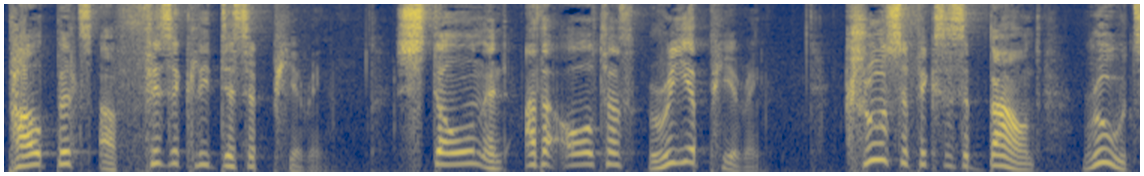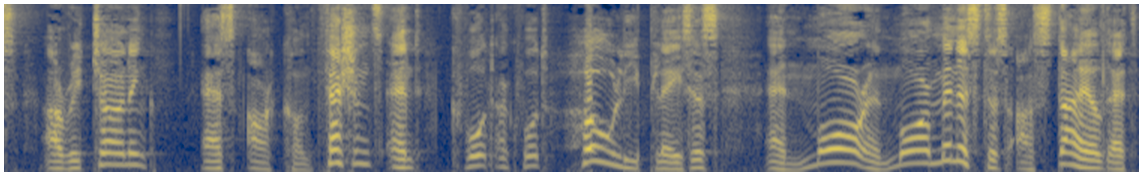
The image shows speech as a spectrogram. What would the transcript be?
Pulpits are physically disappearing, stone and other altars reappearing, crucifixes abound roots are returning as are confessions and quote unquote holy places, and more and more ministers are styled as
